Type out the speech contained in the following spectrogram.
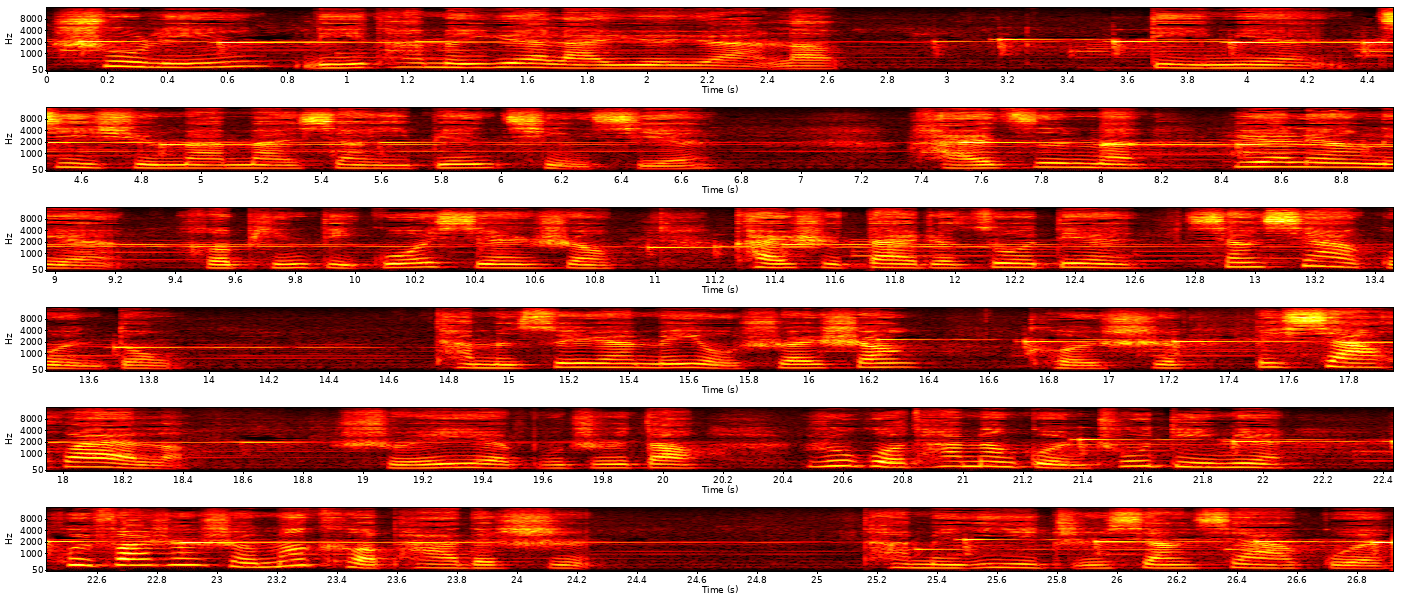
树林离他们越来越远了，地面继续慢慢向一边倾斜。孩子们月亮脸和平底锅先生开始带着坐垫向下滚动。他们虽然没有摔伤，可是被吓坏了。谁也不知道，如果他们滚出地面，会发生什么可怕的事。他们一直向下滚。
